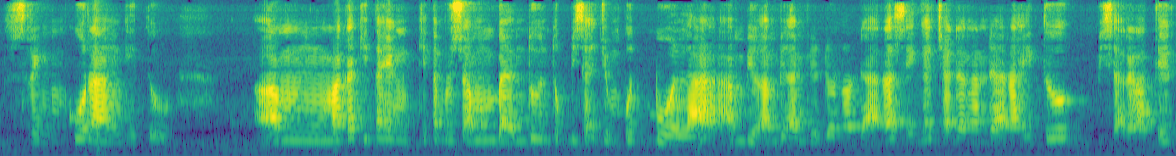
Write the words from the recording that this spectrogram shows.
sering kurang gitu. Um, maka kita yang kita berusaha membantu untuk bisa jemput bola ambil ambil ambil donor darah sehingga cadangan darah itu bisa relatif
